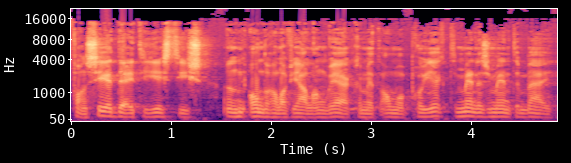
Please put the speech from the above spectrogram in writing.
van zeer detailistisch een anderhalf jaar lang werken met allemaal projectmanagement erbij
